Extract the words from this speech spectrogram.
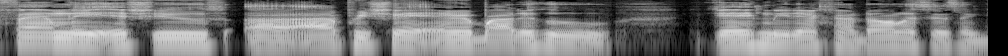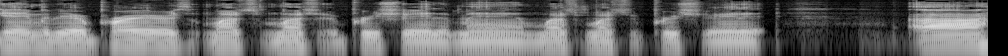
family issues. Uh, I appreciate everybody who gave me their condolences and gave me their prayers. Much, much appreciated, man. Much, much appreciated. Uh,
